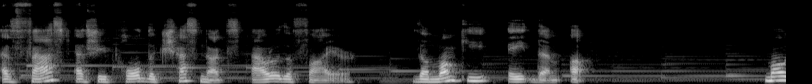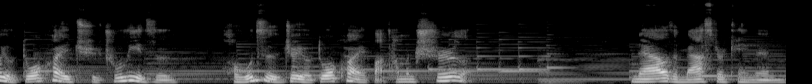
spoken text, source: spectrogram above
As fast as she pulled the chestnuts out of the fire, the monkey ate them up. 猫有多快取出栗子，猴子就有多快把它们吃了。Now the master came in,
